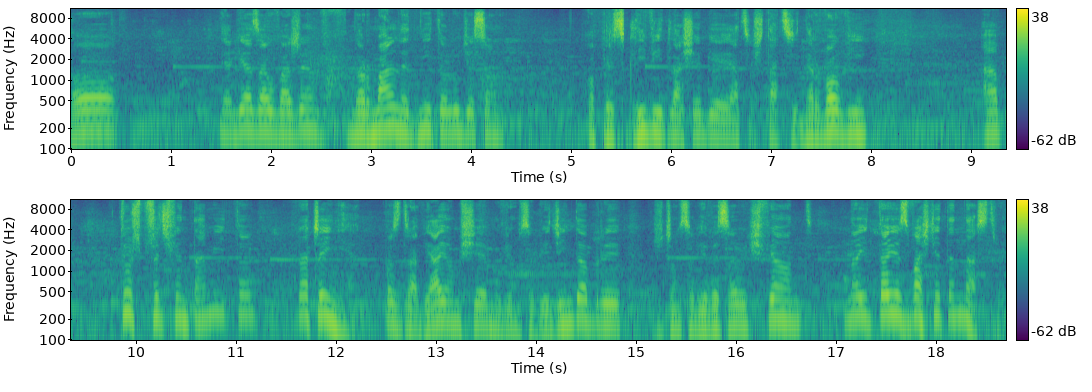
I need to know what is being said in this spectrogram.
Bo jak ja zauważyłem, w normalne dni to ludzie są opryskliwi dla siebie, jacyś tacy nerwowi, a tuż przed świętami to raczej nie. Pozdrawiają się, mówią sobie dzień dobry, życzą sobie wesołych świąt. No i to jest właśnie ten nastrój.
